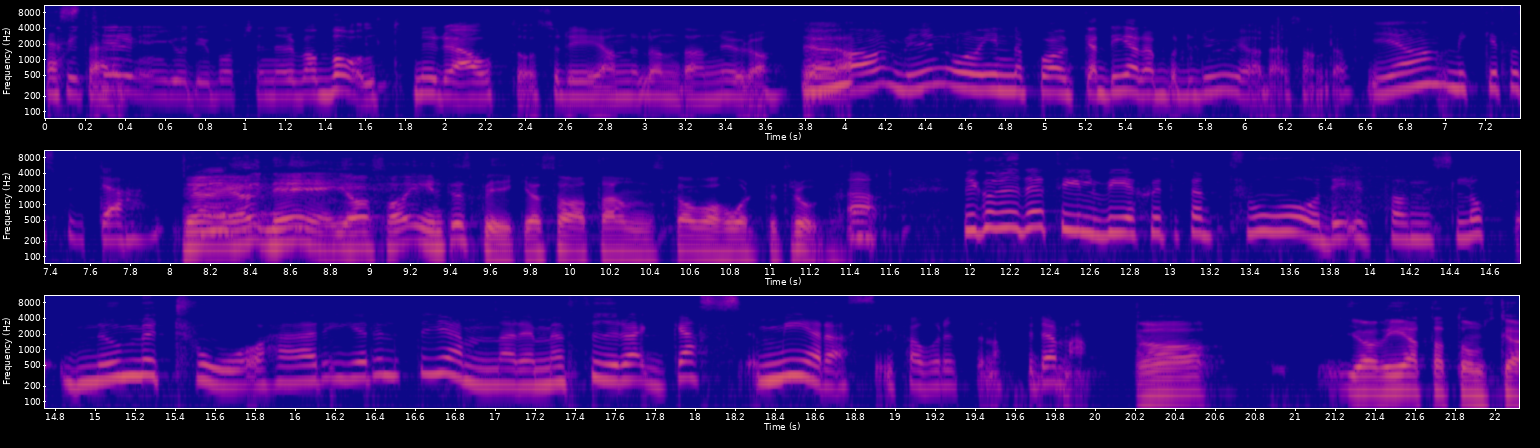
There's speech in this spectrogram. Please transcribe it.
hästar. Criterion gjorde ju bort sig när det var volt. Nu är det auto, så det är annorlunda nu. Då. Så, mm. ja, vi är nog inne på att gardera, både du och jag där, Sandra. Ja, Micke får spika. Nej, jag, nej, jag sa inte spik. Jag sa att han ska vara hårt betrodd. Ja. Vi går vidare till V75 2 och det är uttagningslopp nummer två. här är det lite jämnare, men fyra Gas Meras är favoriten att bedöma. Ja, jag vet att de ska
